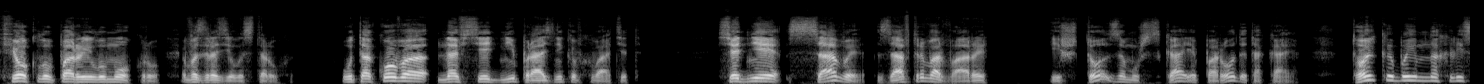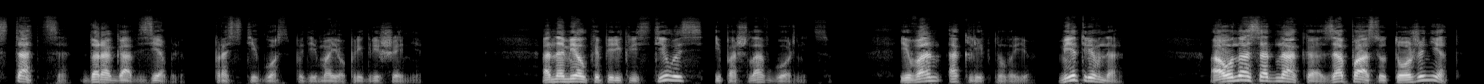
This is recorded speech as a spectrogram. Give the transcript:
Феклу порылу мокру, — возразила старуха. — У такого на все дни праздников хватит. Сегодня Савы, завтра Варвары. И что за мужская порода такая? Только бы им нахлестаться, дорога в землю. Прости, Господи, мое прегрешение. Она мелко перекрестилась и пошла в горницу. Иван окликнул ее. — Митриевна, а у нас, однако, запасу тоже нет? —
